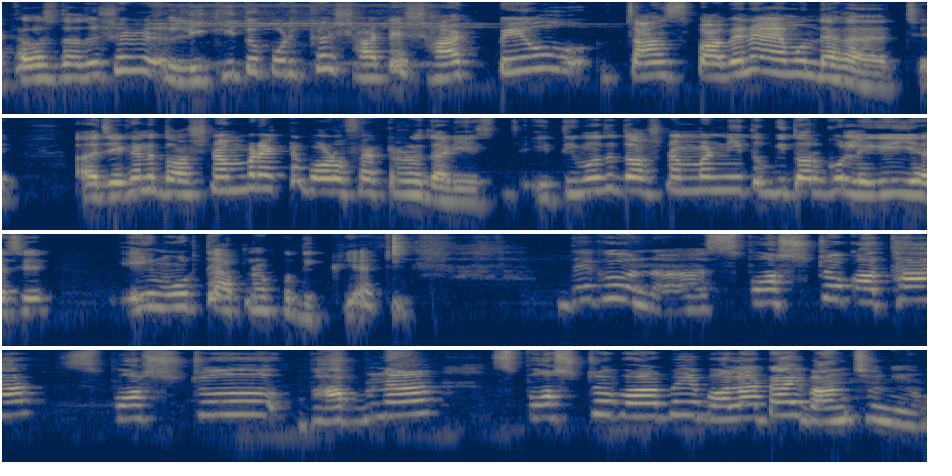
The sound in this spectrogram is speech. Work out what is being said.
একাদশ দ্বাদশের লিখিত পরীক্ষায় ষাটে ষাট পেয়েও চান্স পাবে না এমন দেখা যাচ্ছে। যেখানে দশ নম্বর একটা বড় ফ্যাক্টর হয়ে দাঁড়িয়েছে ইতিমধ্যে দশ নম্বর নিয়ে তো বিতর্ক লেগেই আছে। এই মুহূর্তে আপনার প্রতিক্রিয়া কি? দেখুন স্পষ্ট কথা স্পষ্ট ভাবনা স্পষ্টভাবে বলাটাই বাঞ্ছনীয়।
